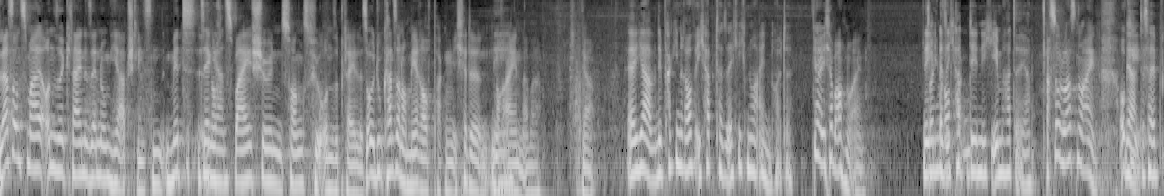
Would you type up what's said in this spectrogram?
Lass uns mal unsere kleine Sendung hier abschließen mit Sehr noch gern. zwei schönen Songs für unsere Playlist. Oh, du kannst auch noch mehr raufpacken. Ich hätte nee. noch einen, aber ja. Äh, ja, den pack ihn rauf. Ich habe tatsächlich nur einen heute. Ja, ich habe auch nur einen. Nee, ich also ich habe den ich eben hatte, ja. Ach so, du hast nur einen. Okay. Ja, deshalb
